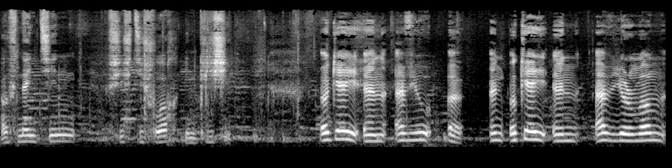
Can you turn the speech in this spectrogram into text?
of 1954 in Clichy. Okay, and have you uh, and okay, and have your mom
